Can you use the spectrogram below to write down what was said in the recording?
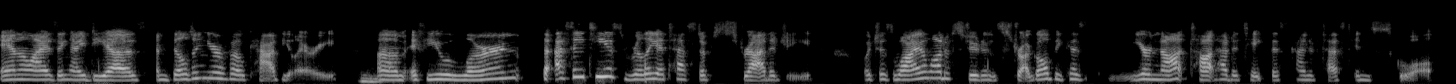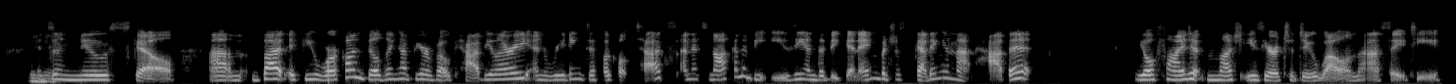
analyzing ideas, and building your vocabulary. Mm-hmm. Um, if you learn, the SAT is really a test of strategy, which is why a lot of students struggle because you're not taught how to take this kind of test in school. Mm-hmm. It's a new skill. Um, but if you work on building up your vocabulary and reading difficult texts, and it's not going to be easy in the beginning, but just getting in that habit, you'll find it much easier to do well in the SAT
